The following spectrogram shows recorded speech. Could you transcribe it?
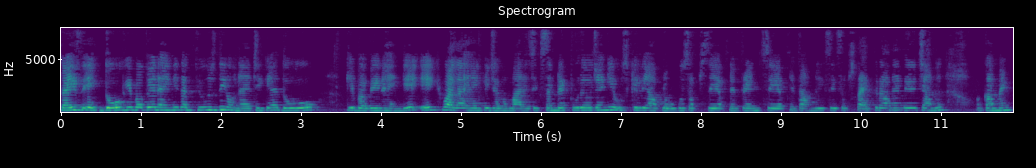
गाइज़ एक दो गिव अवे रहेंगे कंफ्यूज नहीं होना है, ठीक है? दो गिव अवे रहेंगे। एक वाला है कि जब हमारे 600 पूरे हो जाएँगे, उसके लिए आप लोगों को सबसे, अपने फ्रेंड से, अपने फैमिली से सब्सक्राइब कराना है मेरे चैनल और कमेंट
